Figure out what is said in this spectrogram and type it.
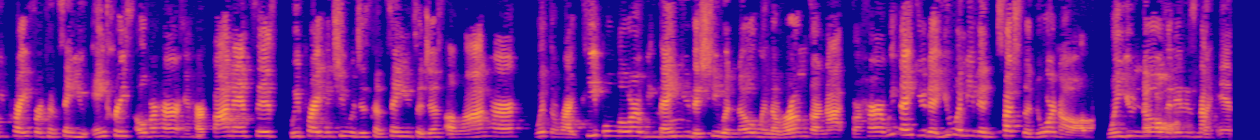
We pray for continued increase over her and her finances. We pray that you would just continue to just align her with the right people, Lord. We thank mm-hmm. you that she would know when the rooms are not for her. We thank you that you wouldn't even touch the doorknob when you know that it is not in.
